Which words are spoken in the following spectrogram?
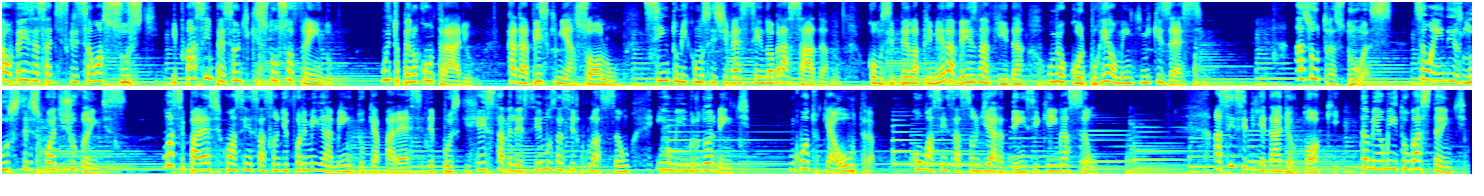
Talvez essa descrição assuste e passe a impressão de que estou sofrendo. Muito pelo contrário, cada vez que me assolam, sinto-me como se estivesse sendo abraçada, como se pela primeira vez na vida o meu corpo realmente me quisesse. As outras duas são ainda ilustres coadjuvantes. Uma se parece com a sensação de formigamento que aparece depois que restabelecemos a circulação em um membro dormente, enquanto que a outra com uma sensação de ardência e queimação. A sensibilidade ao toque também aumentou bastante,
